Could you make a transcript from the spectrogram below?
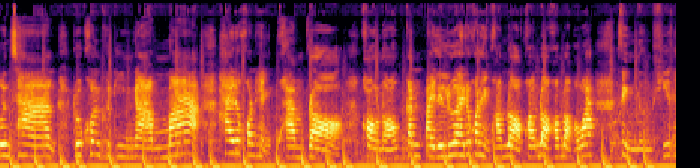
อุนชานทุกคนคือดีงามมาก ให้ทุกคนเห็นความหล่อของน้องกันไปเรื่อยๆ ทุกคนเห็นความหล่อความหล่อความหล่อเพราะว่าสิ่งหนึ่งที่เท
